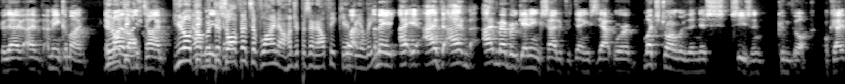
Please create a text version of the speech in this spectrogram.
Because I, I I mean, come on, in You don't my think- lifetime, You don't think with this times- offensive line, 100% healthy, can't Well, be elite? I mean, I, I've, I've, I remember getting excited for things that were much stronger than this season can look, okay?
